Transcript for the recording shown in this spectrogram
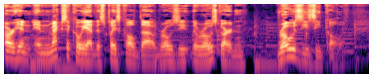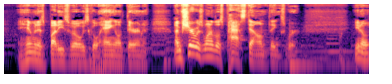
or in in Mexico he had this place called uh, Rosie the Rose Garden, Rosie's he'd call it. And him and his buddies would always go hang out there, and I'm sure it was one of those passed down things where you know,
